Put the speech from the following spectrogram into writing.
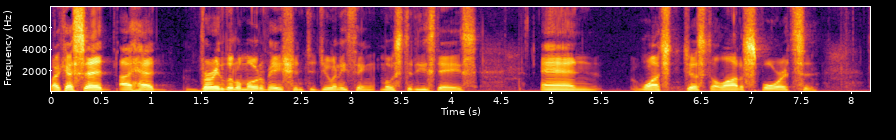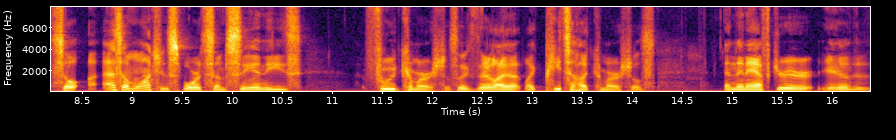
like I said, I had very little motivation to do anything most of these days, and watched just a lot of sports. And so uh, as I'm watching sports, I'm seeing these food commercials. They're like like Pizza Hut commercials. And then after you know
